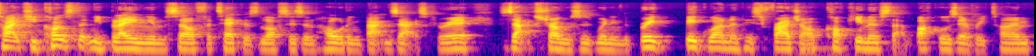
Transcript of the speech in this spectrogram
Taichi constantly blaming himself for Tekkers' losses and holding back Zack's career. Zack struggles with winning the big, big one and his fragile cockiness that buckles every time.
